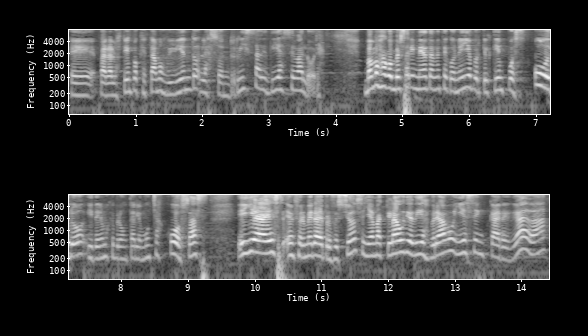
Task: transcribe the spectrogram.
eh, para los tiempos que estamos viviendo, la sonrisa hoy día se valora. Vamos a conversar inmediatamente con ella porque el tiempo es oro y tenemos que preguntarle muchas cosas. Ella es enfermera de profesión, se llama Claudia Díaz Bravo y es encargada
